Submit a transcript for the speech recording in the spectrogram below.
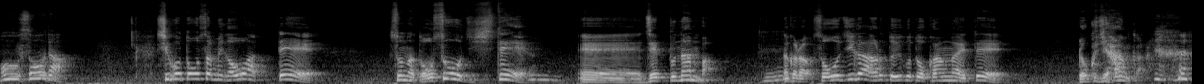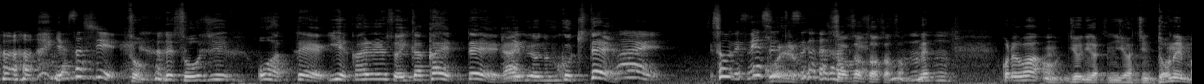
おおそうだ。仕事納めが終わってその後お掃除して、えーゼップナンバー、だから掃除があるということを考えて6時半から。優しい。そう。で掃除終わって家帰れる人は一回帰ってライブ用の服着て、はい。そうですね。スーツ姿じゃなくてそうそうそうそう。そうね。これは、うん、12月28日土年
